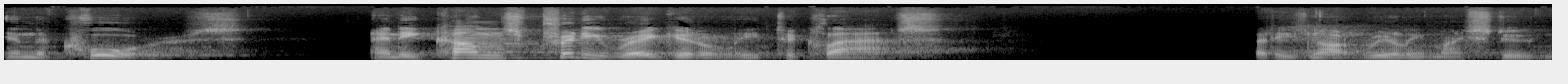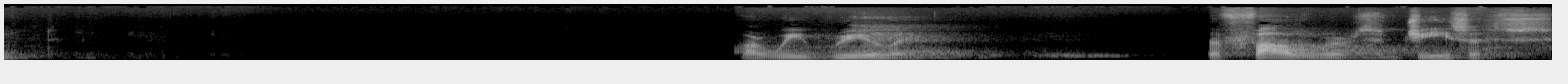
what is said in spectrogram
in the course, and he comes pretty regularly to class, but he's not really my student. Are we really the followers of Jesus?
